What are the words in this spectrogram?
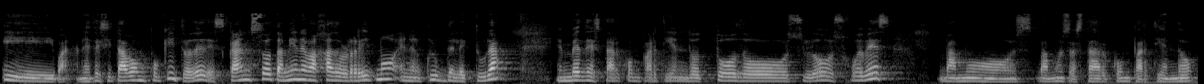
y bueno, necesitaba un poquito de descanso. También he bajado el ritmo en el club de lectura. En vez de estar compartiendo todos los jueves, vamos, vamos a estar compartiendo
